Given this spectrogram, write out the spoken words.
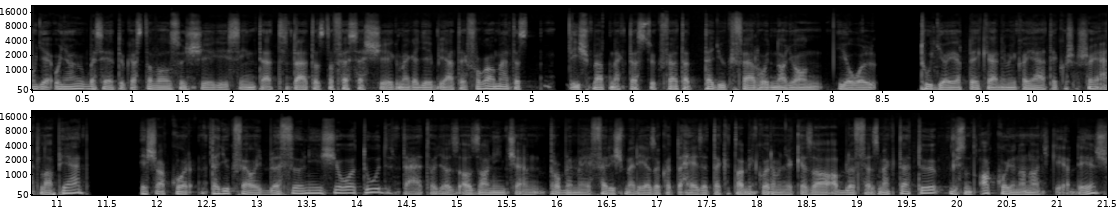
ugye ugyan beszéltük ezt a valószínűségi szintet, tehát ezt a feszesség, meg egyéb játék fogalmát, ezt ismertnek tesszük fel, tehát tegyük fel, hogy nagyon jól tudja értékelni még a játékos a saját lapját, és akkor tegyük fel, hogy blöffölni is jól tud, tehát hogy az, azzal nincsen problémája, felismeri azokat a helyzeteket, amikor mondjuk ez a, a bluff ez megtető, viszont akkor jön a nagy kérdés,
